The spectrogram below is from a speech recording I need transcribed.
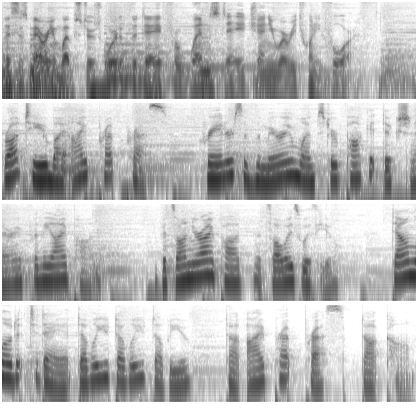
This is Merriam Webster's Word of the Day for Wednesday, January 24th. Brought to you by iPrep Press, creators of the Merriam Webster Pocket Dictionary for the iPod. If it's on your iPod, it's always with you. Download it today at www.ipreppress.com.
